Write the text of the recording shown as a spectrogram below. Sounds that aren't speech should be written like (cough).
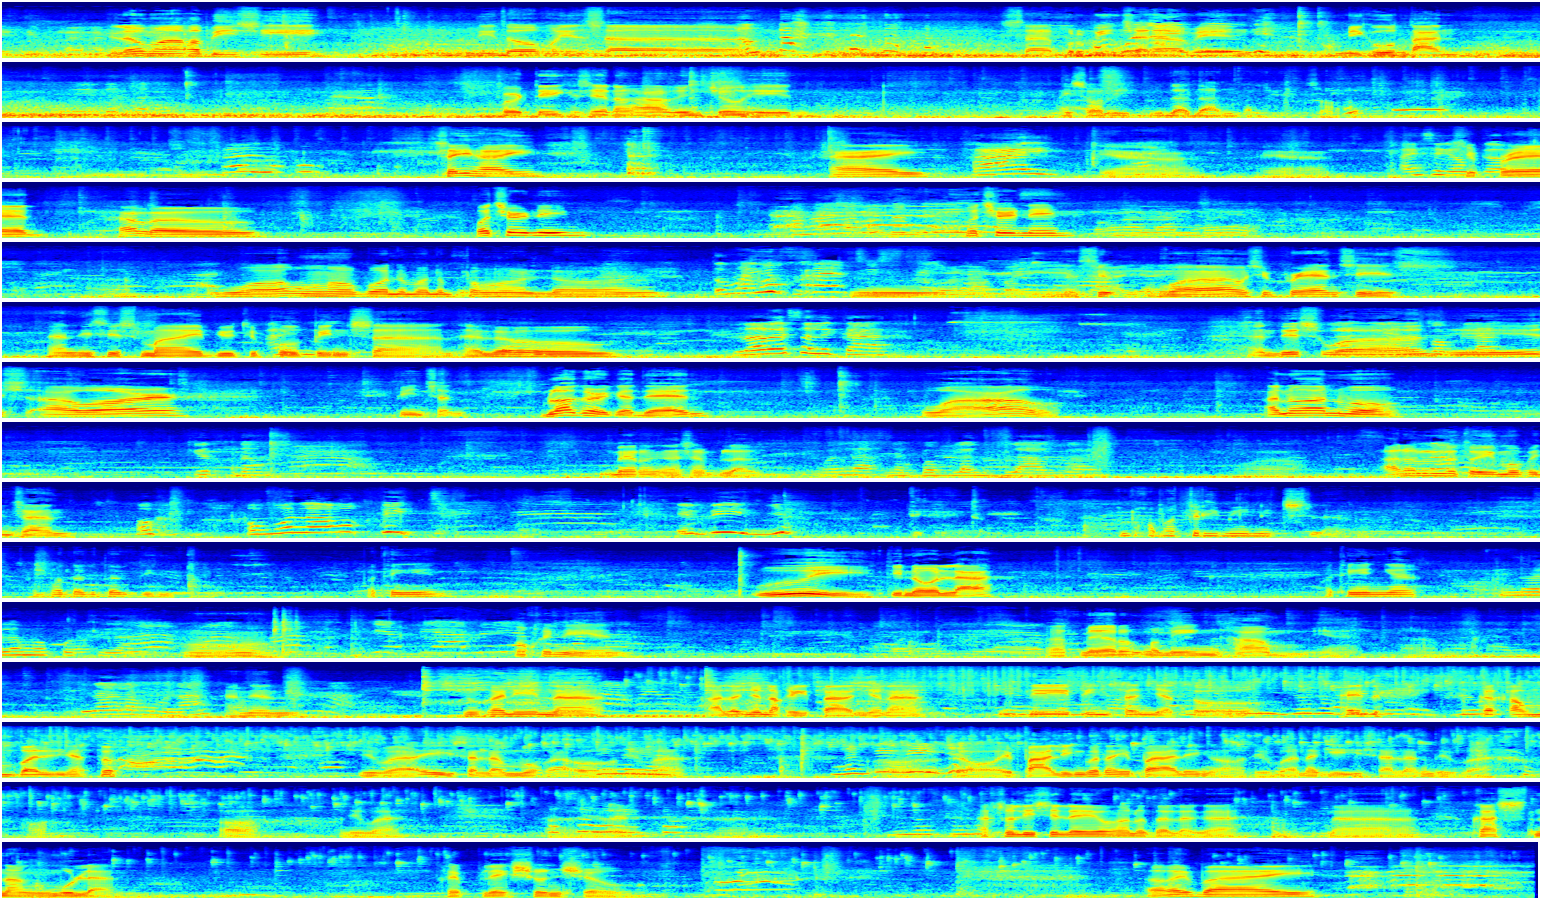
Hello mga kabisi. Dito ako ngayon sa (laughs) sa probinsya namin, Bigutan. Birthday kasi ng aking tiyuhin. Ay sorry, dadaan pala. So, say hi. Hi. Hi! Yeah. Yeah. Ay, sigaw Si. Fred. Hello. What's your name? What's your name? Wow, ang haba naman ng pangalan. Tumayo. Mm. Si, wow, si Francis. And this is my beautiful pinsan. Hello. Lola, sali ka. And this one is our pinsan. Vlogger ka din? Wow. Ano-ano mo? Cute daw. Meron nga siyang vlog. Wala, nagbablog-vlogger. Wow. Ano lulutuin mo, pinsan? Oh, oh wala akong picture. I-video. Ano ka ba? 3 minutes lang. Ang padagdag din to. Patingin. Uy, tinola. Patingin nga. Lang maputla. Oo. Okay na yan. At meron kaming ham. Yan. ham. Kinalang mo na? And then, yung kanina, alam nyo nakita nyo na? Hindi, pinsan niya to. Ay, (laughs) kakambal niya to. (laughs) di ba? Eh, isa lang mukha, oh, di ba? Oh, so, ipaling ko na ipaling, oh, di ba? Nag-iisa lang, di ba? (laughs) Oh, oh di ba? Oh? Ah. Actually, sila yung ano talaga, na cast ng Mulan. Reflection show. Okay, bye.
